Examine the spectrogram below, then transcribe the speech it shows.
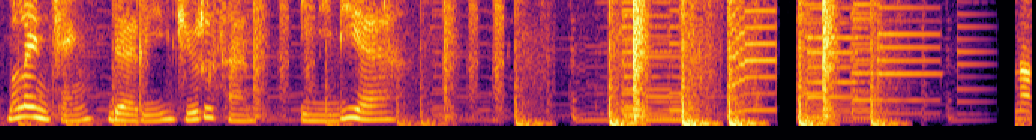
melenceng dari jurusan. Ini dia. Nah,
